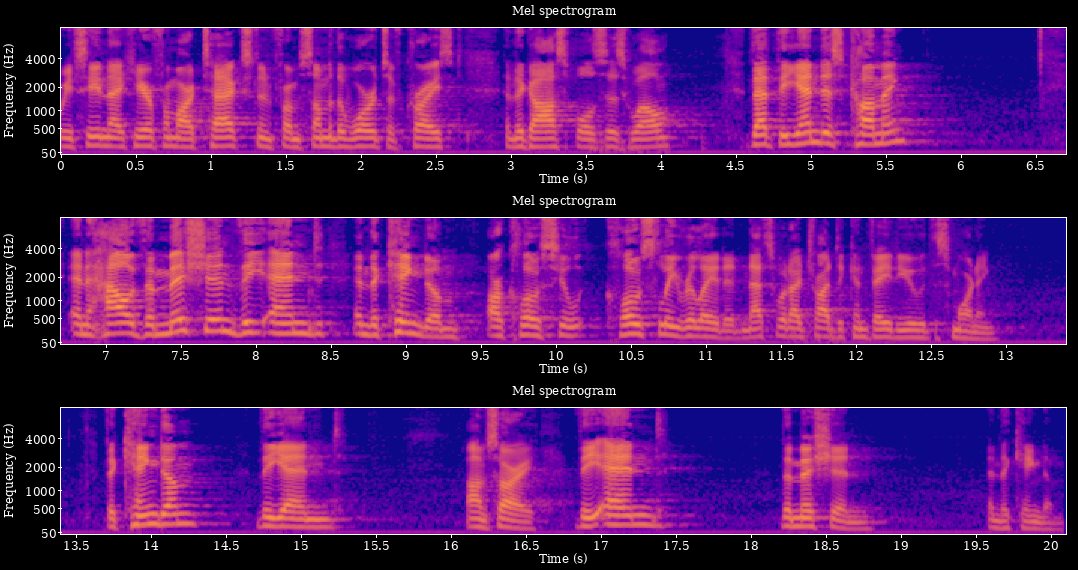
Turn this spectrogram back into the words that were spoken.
We've seen that here from our text and from some of the words of Christ in the Gospels as well. That the end is coming and how the mission, the end, and the kingdom are closely, closely related. And that's what I tried to convey to you this morning. The kingdom, the end, I'm sorry, the end, the mission and the kingdom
